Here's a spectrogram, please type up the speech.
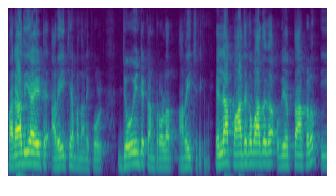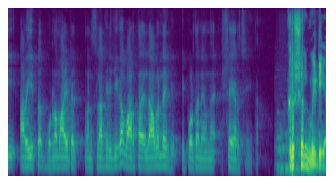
പരാതിയായിട്ട് അറിയിക്കാമെന്നാണ് ഇപ്പോൾ ജോയിന്റ് കൺട്രോളർ അറിയിച്ചിരിക്കുന്നത്. എല്ലാ പാചകവാതക ഉപയോക്താക്കളും ഈ അറിയിപ്പ് പൂർണമായിട്ട് മനസ്സിലാക്കിയിരിക്കുക. വാർത്ത എല്ലാവരിലേക്കും ഇപ്പോൾ തന്നെ ഒന്ന് ഷെയർ ചെയ്യുക. കൃഷൽ മീഡിയ.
